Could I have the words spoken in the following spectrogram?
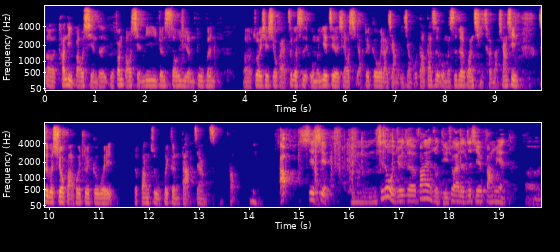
呃团体保险的有关保险利益跟受益人部分呃做一些修改，这个是我们业界的消息啊，对各位来讲影响不大，但是我们是乐观其成啊，相信这个修法会对各位的帮助会更大，这样子。好，嗯，好，谢谢。嗯，其实我觉得方案所提出来的这些方面，呃，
